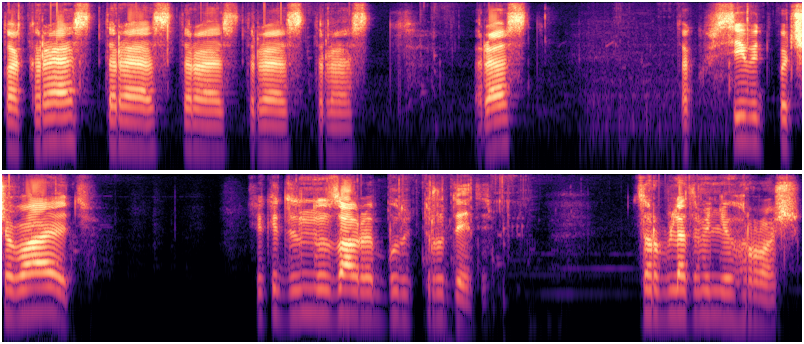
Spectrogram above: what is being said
Так, рест, рест, рест, рест, рест. Рест. Так, всі відпочивають. Тільки динозаври будуть трудитись. Заробляти мені гроші.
